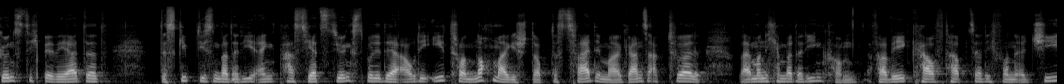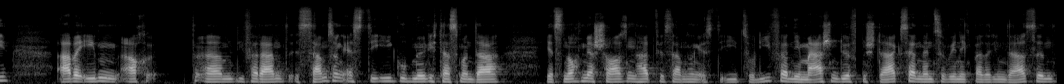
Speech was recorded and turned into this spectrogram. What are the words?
günstig bewertet das gibt diesen Batterieengpass. Jetzt jüngst wurde der Audi e-tron nochmal gestoppt, das zweite Mal, ganz aktuell, weil man nicht an Batterien kommt. VW kauft hauptsächlich von LG, aber eben auch ähm, Lieferant ist Samsung SDI. Gut möglich, dass man da jetzt noch mehr Chancen hat, für Samsung SDI zu liefern. Die Margen dürften stark sein, wenn zu wenig Batterien da sind.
